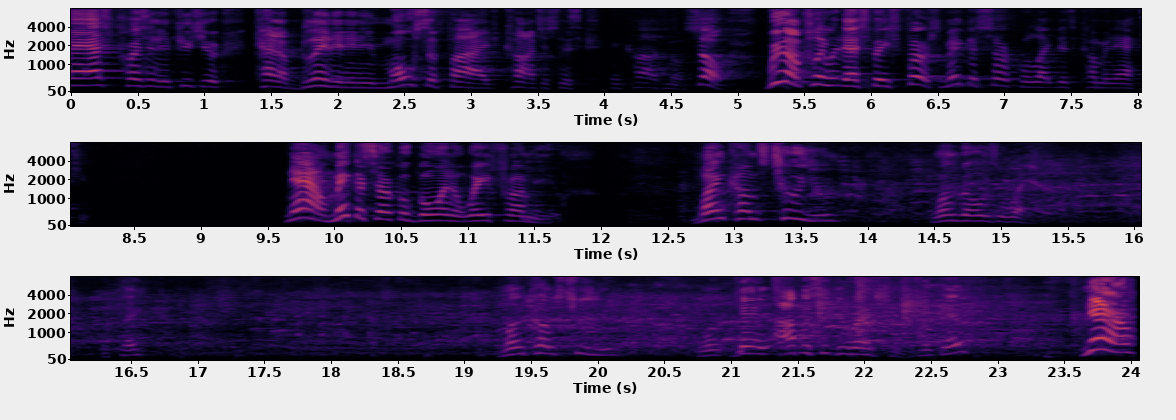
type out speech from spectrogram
past, present, and future kind of blended and emulsified consciousness in cosmos. So we're going to play with that space first. Make a circle like this coming at you. Now, make a circle going away from you. One comes to you, one goes away. Okay? One comes to you, one, they're in opposite directions, okay? Now,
